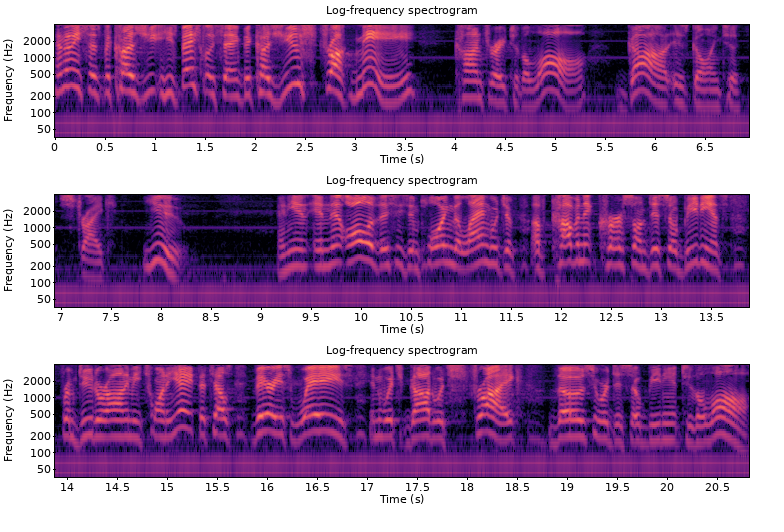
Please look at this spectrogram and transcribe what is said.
And then he says, because you, he's basically saying, because you struck me, contrary to the law, God is going to strike you. And he, in all of this, he's employing the language of, of covenant curse on disobedience from Deuteronomy 28 that tells various ways in which God would strike those who are disobedient to the law.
